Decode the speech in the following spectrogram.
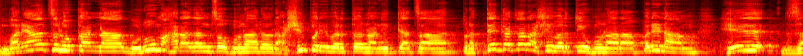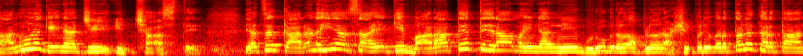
बऱ्याच लोकांना गुरु महाराजांचं होणारं राशी परिवर्तन आणि त्याचा प्रत्येकाच्या राशीवरती होणारा परिणाम हे जाणून घेण्याची इच्छा असते. याचं कारणही असं आहे की बारा ते तेरा महिन्यांनी गुरुग्रह आपलं राशी परिवर्तन करतात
